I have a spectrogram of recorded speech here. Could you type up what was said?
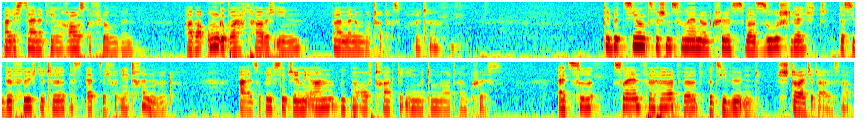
weil ich seinetwegen rausgeflogen bin. Aber umgebracht habe ich ihn, weil meine Mutter das wollte. Die Beziehung zwischen Suen und Chris war so schlecht, dass sie befürchtete, dass Ed sich von ihr trennen würde. Also rief sie Jimmy an und beauftragte ihn mit dem Mord an Chris. Als Suen verhört wird, wird sie wütend, streitet alles ab.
